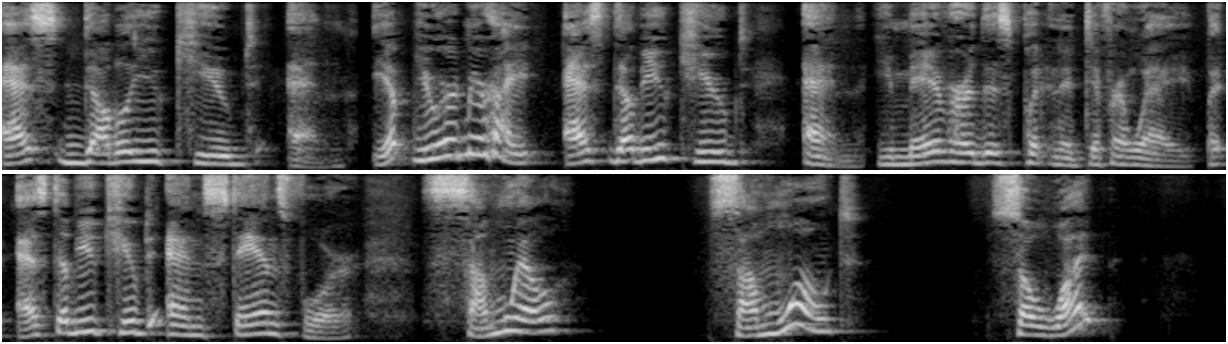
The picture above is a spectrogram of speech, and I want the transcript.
SW cubed N. Yep, you heard me right. SW cubed N. You may have heard this put in a different way, but SW cubed N stands for some will, some won't. So what?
